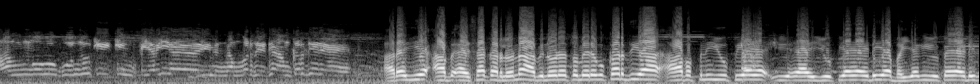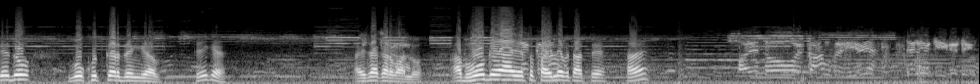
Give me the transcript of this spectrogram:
हम वो बोल दो कि, कि यूपीआई नंबर दे दे हम कर दे रहे हैं। अरे ये अब ऐसा कर लो ना अब इन्होंने तो मेरे को कर दिया। आप अपनी यूपीआई यूपीआई आईडी या भैया की यूपीआई आईडी दे दो वो खुद कर देंगे अब ठीक है? ऐसा करवा लो। अब हो गया ये तो पहले बताते हैं हैं? तो काम करिए, चलिए ठीक है, ठीक।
